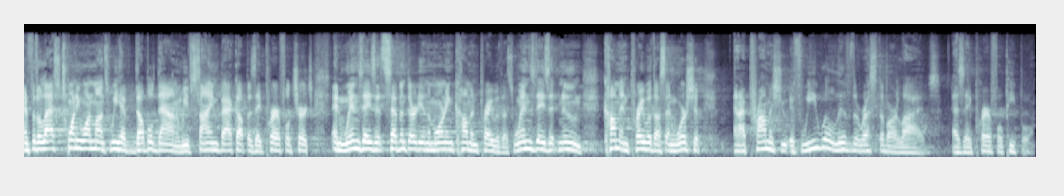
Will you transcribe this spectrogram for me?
And for the last 21 months, we have doubled down and we've signed back up as a prayerful church. And Wednesdays at 7:30 in the morning, come and pray with us. Wednesdays at noon, come and pray with us and worship. And I promise you, if we will live the rest of our lives as a prayerful people,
